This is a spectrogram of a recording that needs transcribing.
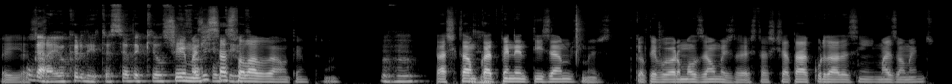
Aí O acho- Garay, eu acredito. Esse é daqueles. Sim, que mas isso já se falava há um tempo também. Uhum. Acho que está um bocado dependente de exames, mas porque ele teve agora uma lesão, mas de resto acho que já está acordado assim, mais ou menos,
